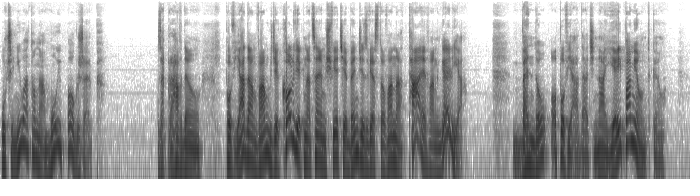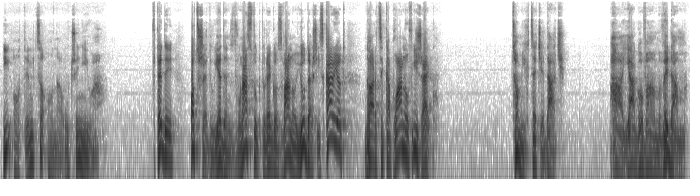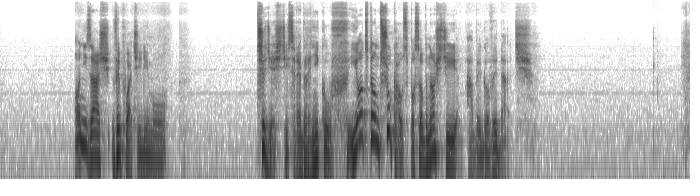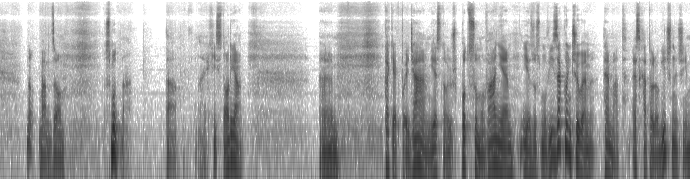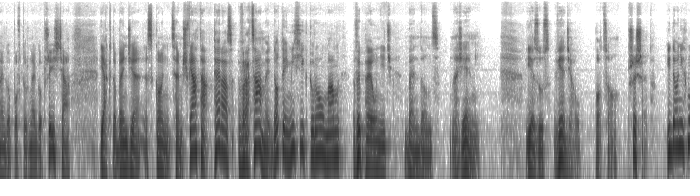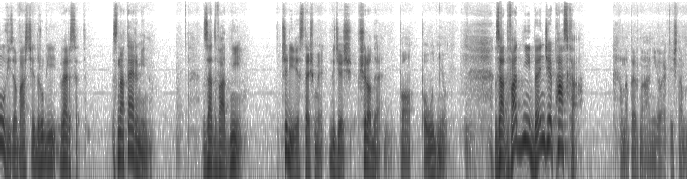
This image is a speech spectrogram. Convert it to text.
uczyniła to na mój pogrzeb. Zaprawdę powiadam wam, gdziekolwiek na całym świecie będzie zwiastowana ta Ewangelia, będą opowiadać na jej pamiątkę i o tym, co ona uczyniła. Wtedy odszedł jeden z dwunastu, którego zwano Judasz Iskariot, do arcykapłanów i rzekł: Co mi chcecie dać? A ja go wam wydam. Oni zaś wypłacili mu trzydzieści srebrników i odtąd szukał sposobności, aby go wydać. No, bardzo smutna ta e, historia. Tak jak powiedziałem, jest to już podsumowanie. Jezus mówi: Zakończyłem temat eschatologiczny, czyli mego powtórnego przyjścia, jak to będzie z końcem świata. Teraz wracamy do tej misji, którą mam wypełnić, będąc na ziemi. Jezus wiedział, po co przyszedł. I do nich mówi, zobaczcie drugi werset. Zna termin. Za dwa dni, czyli jesteśmy gdzieś w środę po południu. Za dwa dni będzie Pascha. To na pewno ani o jakiejś tam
